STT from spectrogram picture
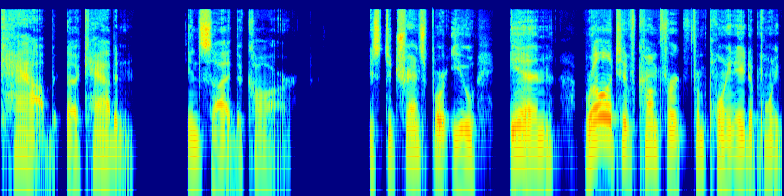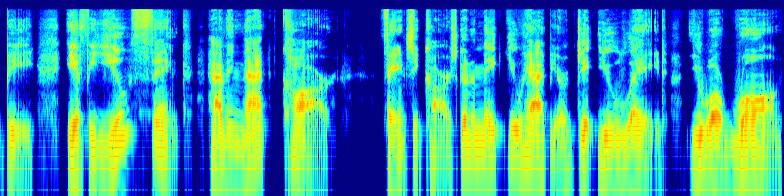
cab uh, cabin inside the car is to transport you in relative comfort from point A to point B. If you think having that car fancy car is going to make you happy or get you laid. You are wrong.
